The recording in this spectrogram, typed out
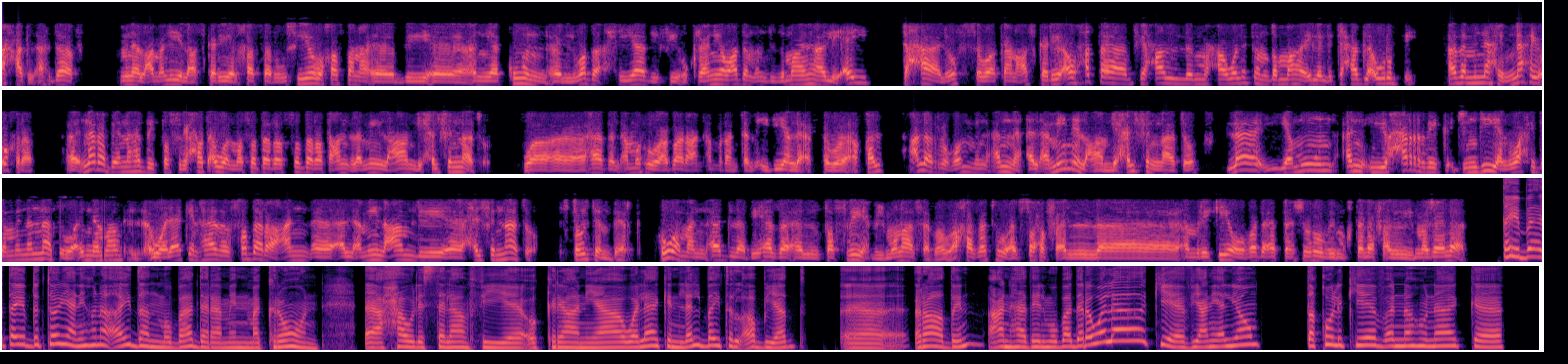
أحد الأهداف من العملية العسكرية الخاصة الروسية وخاصة آه، بأن يكون الوضع حيادي في أوكرانيا وعدم انضمامها لأي تحالف سواء كان عسكري أو حتى في حال محاولة انضمها إلى الاتحاد الأوروبي هذا من ناحية، من ناحية أخرى آه، نرى بأن هذه التصريحات أول ما صدرت صدرت عن الأمين العام لحلف الناتو. وهذا الأمر هو عبارة عن امرا تمهيديا لا أكثر ولا أقل على الرغم من أن الأمين العام لحلف الناتو لا يمون أن يحرك جنديا واحدا من الناتو وإنما ولكن هذا صدر عن آه، الأمين العام لحلف الناتو. ستولتنبرغ. هو من أدلى بهذا التصريح بالمناسبة وأخذته الصحف الأمريكية وبدأت تنشره بمختلف المجالات. طيب طيب دكتور يعني هنا أيضا مبادرة من ماكرون آه، حول السلام في أوكرانيا ولكن لا البيت الأبيض آه، راض عن هذه المبادرة. ولا كييف؟ يعني اليوم تقول كييف أن هناك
